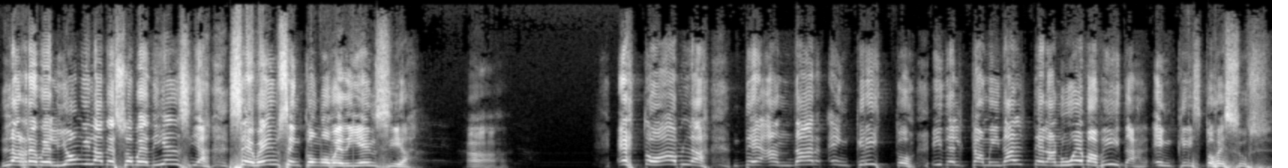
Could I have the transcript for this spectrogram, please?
La rebelión y la desobediencia se vencen con obediencia. Esto habla de andar en Cristo y del caminar de la nueva vida en Cristo Jesús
